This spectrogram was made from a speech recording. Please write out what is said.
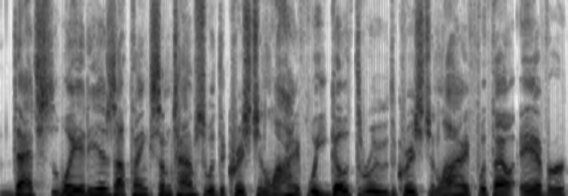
that's the way it is. I think sometimes with the Christian life, we go through the Christian life without ever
